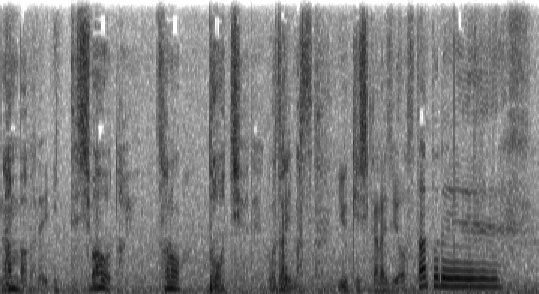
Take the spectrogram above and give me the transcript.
難波まで行ってしまおうというその道中でございます「雪鹿ラジオ」スタートです。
